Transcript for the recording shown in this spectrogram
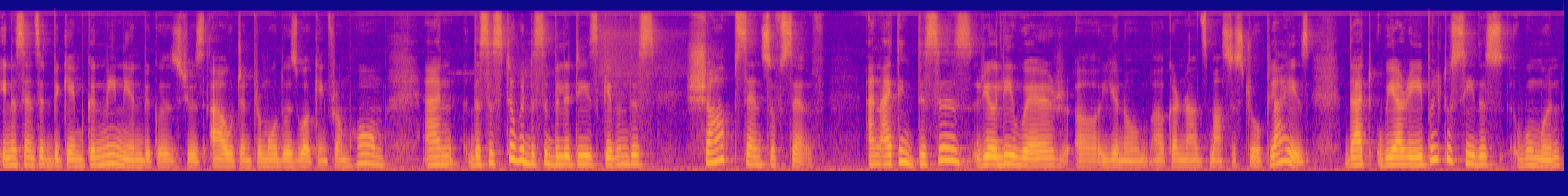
in a sense, it became convenient because she was out and Pramod was working from home. And the sister with disabilities given this sharp sense of self and I think this is really where, uh, you know, uh, Karnad's masterstroke lies, that we are able to see this woman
